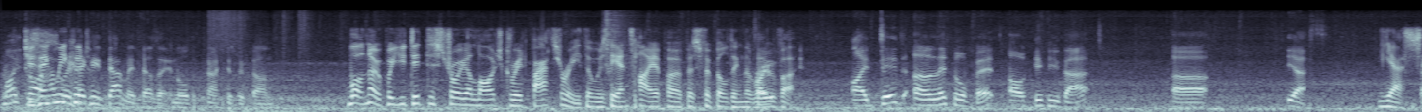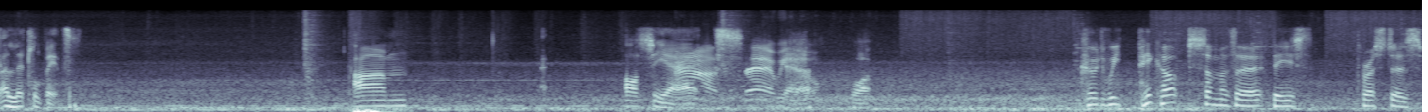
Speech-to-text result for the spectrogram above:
my Do you car think we could- taken any damage, has it, in all the crashes we've done? Well, no, but you did destroy a large grid battery that was the entire purpose for building the So- rover. I did a little bit. I'll give you that. Uh, yes. Yes, a little bit. Um, RCX. Ah, there we Yeah. go. What? Could we pick up some of the these thrusters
